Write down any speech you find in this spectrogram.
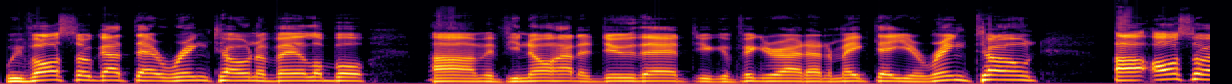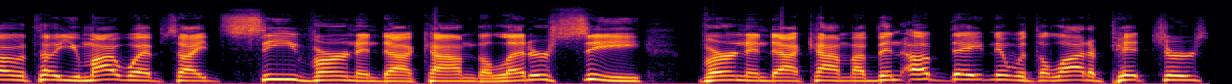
We've also got that ringtone available. Um, if you know how to do that, you can figure out how to make that your ringtone. Uh, also, I will tell you my website, cvernon.com, the letter C, vernon.com. I've been updating it with a lot of pictures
